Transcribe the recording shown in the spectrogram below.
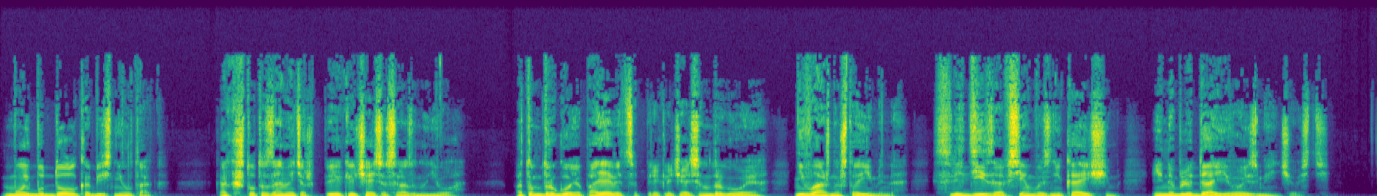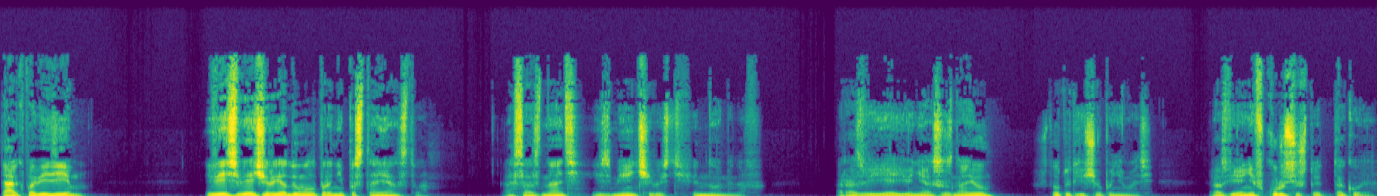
мой буддолог объяснил так. Как что-то заметишь, переключайся сразу на него. Потом другое появится, переключайся на другое. Неважно, что именно. Следи за всем возникающим и наблюдай его изменчивость. Так победим. Весь вечер я думал про непостоянство осознать изменчивость феноменов. Разве я ее не осознаю? Что тут еще понимать? Разве я не в курсе, что это такое?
